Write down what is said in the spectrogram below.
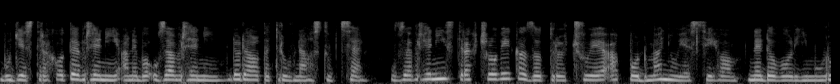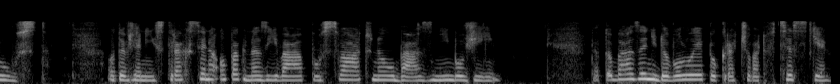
Buď je strach otevřený, anebo uzavřený, dodal Petru v nástupce. Uzavřený strach člověka zotročuje a podmaňuje si ho, nedovolí mu růst. Otevřený strach se naopak nazývá posvátnou bázní boží. Tato bázeň dovoluje pokračovat v cestě,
